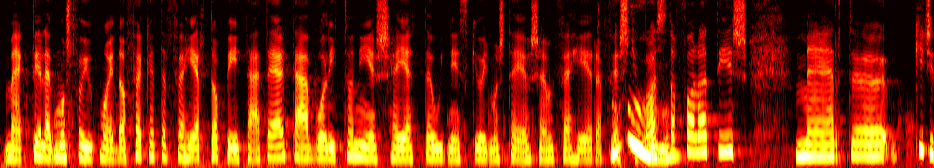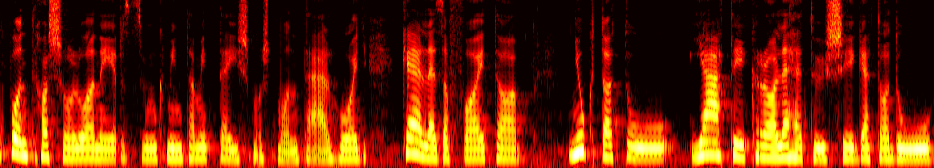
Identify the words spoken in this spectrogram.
meg tényleg most fogjuk majd a fekete-fehér tapétát eltávolítani, és helyette úgy néz ki, hogy most teljesen fehérre festjük uh. azt a falat is mert kicsit pont hasonlóan érzünk, mint amit te is most mondtál, hogy kell ez a fajta nyugtató, játékra lehetőséget adó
